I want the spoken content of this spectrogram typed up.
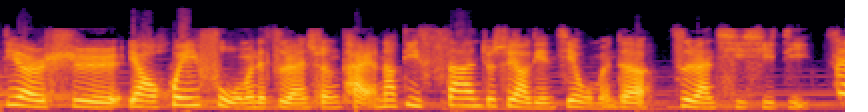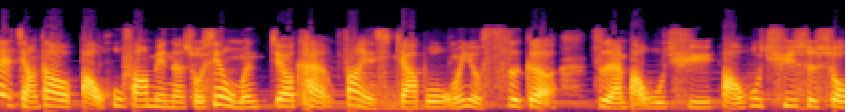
第二是要恢复我们的自然生态，那第三就是要连接我们的自然栖息地。在讲到保护方面呢，首先我们就要看放眼新加坡，我们有四个自然保护区，保护区是受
